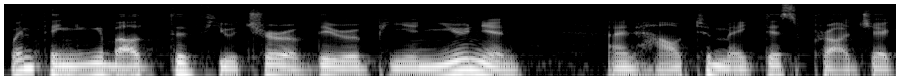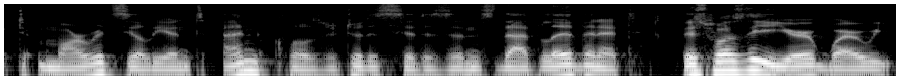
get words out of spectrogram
when thinking about the future of the European Union and how to make this project more resilient and closer to the citizens that live in it. This was the year where we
